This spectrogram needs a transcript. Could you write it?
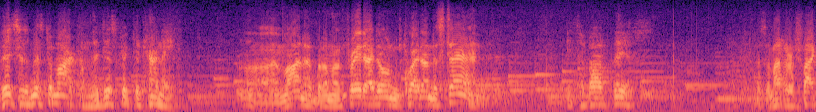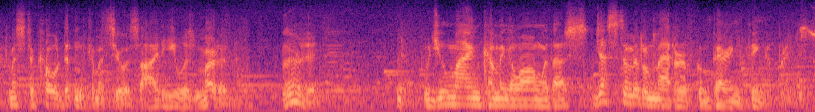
This is Mr. Markham, the district attorney. Oh, I'm honored, but I'm afraid I don't quite understand. It's about this. As a matter of fact, Mr. Coe didn't commit suicide. He was murdered. Murdered? Would you mind coming along with us? Just a little matter of comparing fingerprints.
